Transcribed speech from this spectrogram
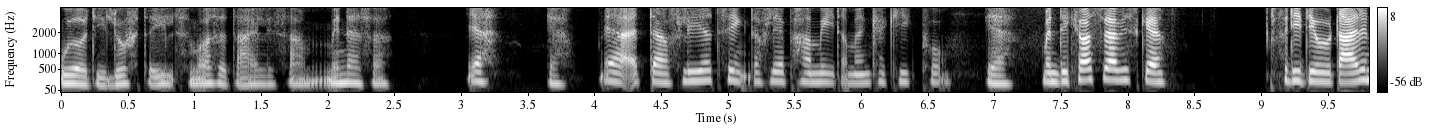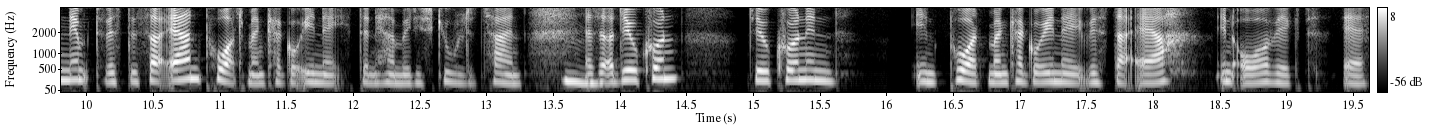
Udover de luft og ild, som også er dejligt sammen. Men altså, Ja, at der er flere ting, der er flere parametre, man kan kigge på. ja, Men det kan også være, at vi skal... Fordi det er jo dejligt nemt, hvis det så er en port, man kan gå ind af, den her med de skjulte tegn. Mm. Altså, og det er jo kun, det er jo kun en, en port, man kan gå ind af, hvis der er en overvægt af,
